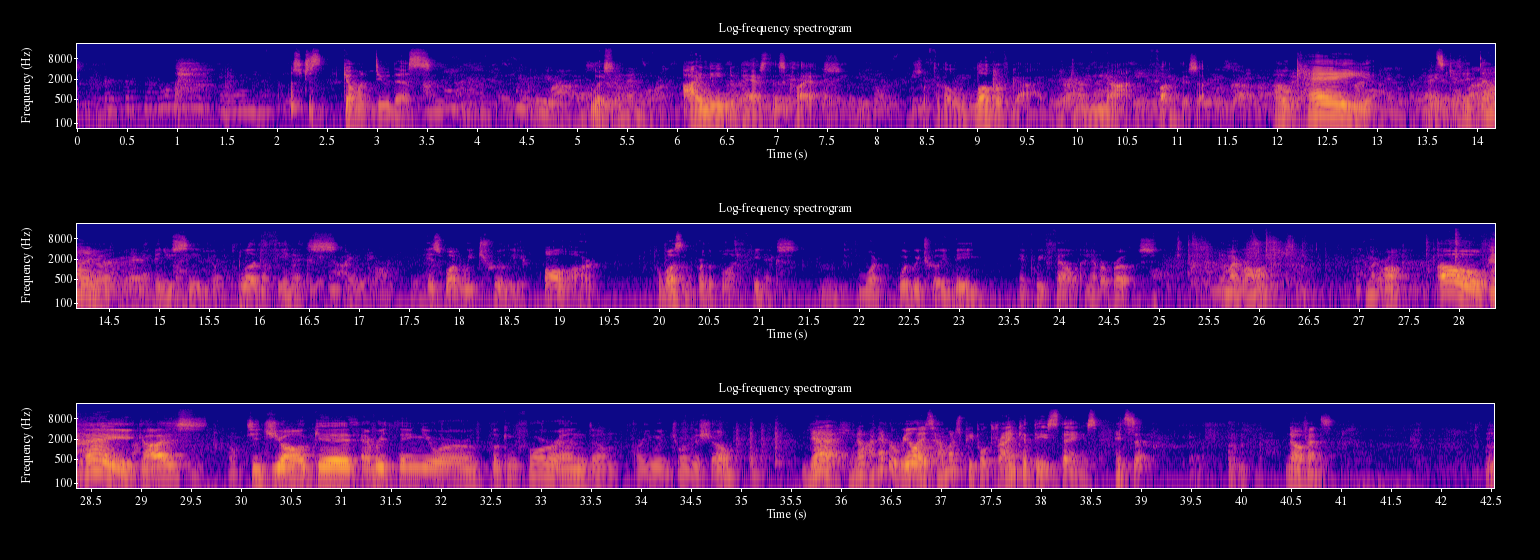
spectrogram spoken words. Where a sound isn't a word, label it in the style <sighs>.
<sighs> Let's just go and do this. Listen, I need to pass this class. So for the love of God, do not fuck this up. Okay, let's get it done. And you see, the Blood Phoenix is what we truly all are. If it wasn't for the Blood Phoenix, what would we truly be if we fell and never rose? Am I wrong? Am I wrong? Oh, hey, guys. Did y'all get everything you were looking for? And um, are you enjoying the show? Yeah, you know, I never realized how much people drank at these things. It's. Uh... <clears throat> no offense. <clears throat>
